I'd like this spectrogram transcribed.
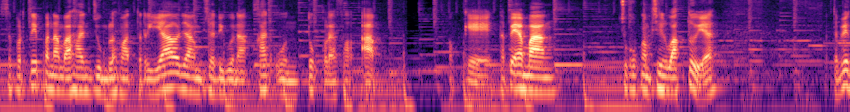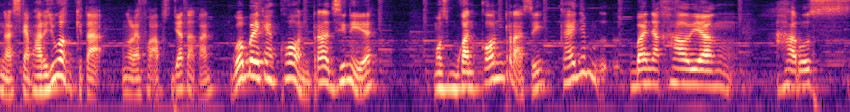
Seperti penambahan jumlah material yang bisa digunakan untuk level up. Oke, tapi emang cukup ngabisin waktu ya. Tapi nggak setiap hari juga kita nge-level up senjata kan. Gue banyak yang kontra di sini ya. Mau bukan kontra sih, kayaknya banyak hal yang harus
